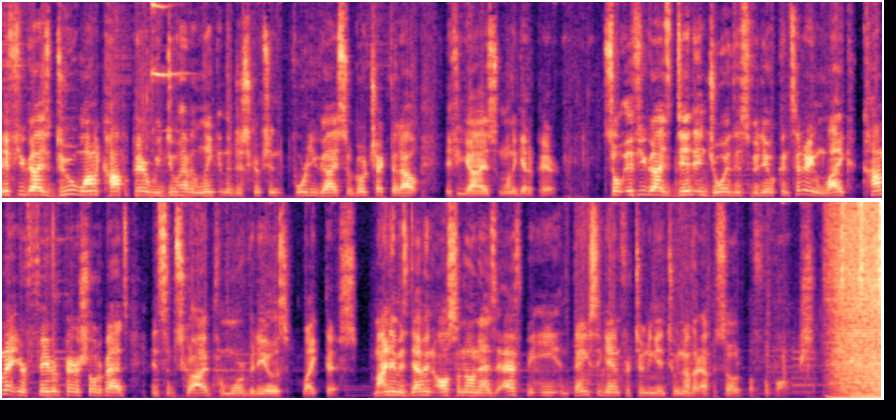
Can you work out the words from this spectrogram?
If you guys do want to cop a pair, we do have a link in the description for you guys, so go check that out if you guys want to get a pair. So if you guys did enjoy this video, considering like, comment your favorite pair of shoulder pads, and subscribe for more videos like this. My name is Devin, also known as FBE, and thanks again for tuning in to another episode of Footballrs.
